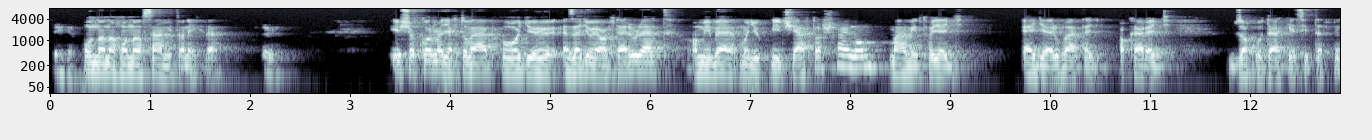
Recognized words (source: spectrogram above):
Igen. Onnan, ahonnan számítanék rá. Igen és akkor megyek tovább, hogy ez egy olyan terület, amiben mondjuk nincs jártasságom, mármint, hogy egy egyenruhát, egy, akár egy zakót elkészítetni.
